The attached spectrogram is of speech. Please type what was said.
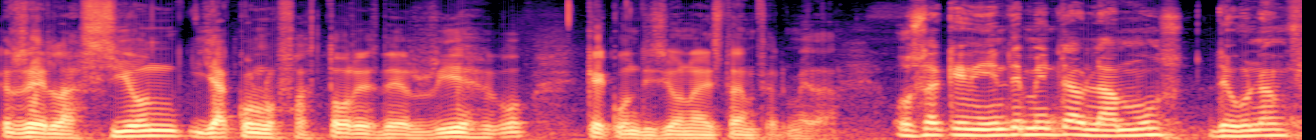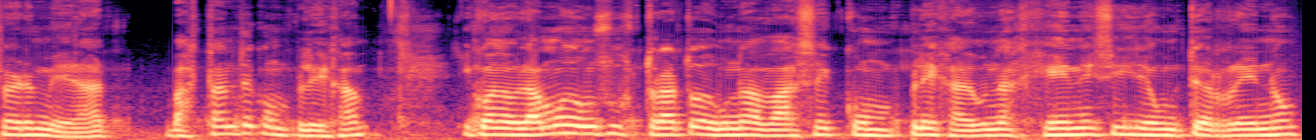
relación ya con los factores de riesgo que condiciona esta enfermedad. O sea que evidentemente hablamos de una enfermedad bastante compleja y cuando hablamos de un sustrato, de una base compleja, de una génesis, de un terreno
